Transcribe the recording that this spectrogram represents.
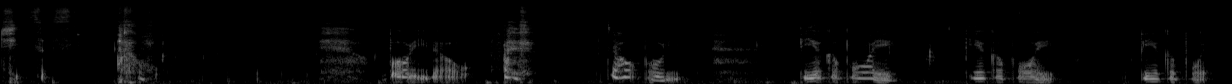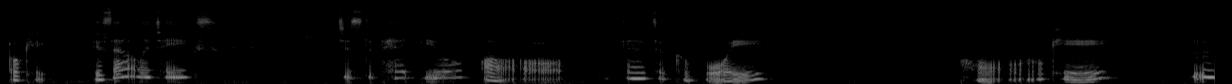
Jesus. Ow. Bodie, no. no, Bodie. Be a good boy. Be a good boy. Be a good boy. Okay. Is that all it takes? Just to pet you? Oh, that's a good boy. Oh, okay. Hmm.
